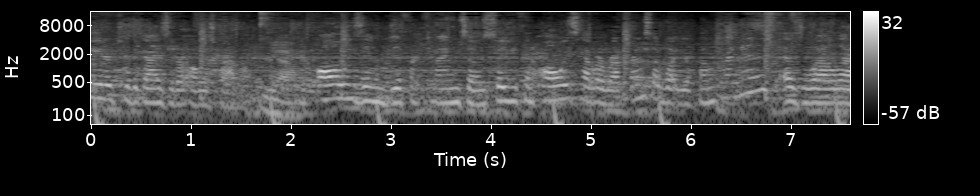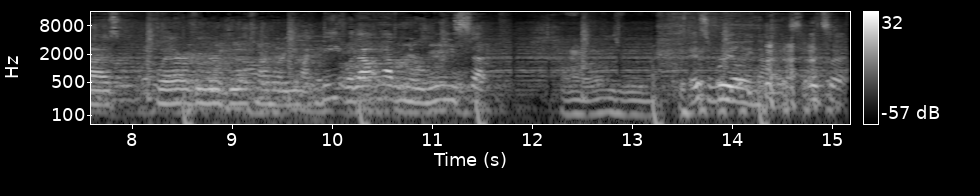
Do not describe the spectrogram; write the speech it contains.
cater to the guys that are always traveling. Yeah. Always in different time zones, so you can always have a reference of what your home time is, as well as wherever your dual time where you might be, without having to reset. I know, that was really nice. It's really nice. It's a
